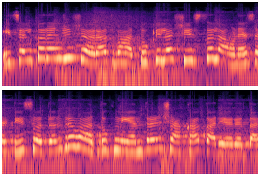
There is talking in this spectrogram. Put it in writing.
इचलकरंजी शहरात वाहतुकीला शिस्त लावण्यासाठी स्वतंत्र वाहतूक नियंत्रण शाखा कार्यरत आहे.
